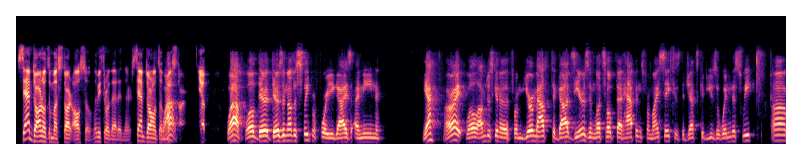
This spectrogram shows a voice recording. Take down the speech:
Sam Darnold's a must start also. Let me throw that in there. Sam Darnold's a Wow. must start. Yep. Wow. Well, there, there's another sleeper for you guys. I mean, yeah. All right. Well, I'm just gonna from your mouth to God's ears, and let's hope that happens for my sake, because the Jets could use a win this week. Uh,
